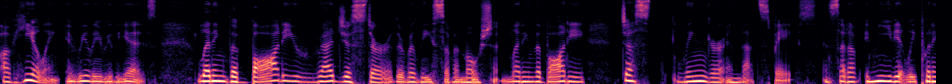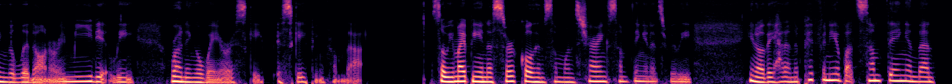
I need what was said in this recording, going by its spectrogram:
of healing. It really, really is. Letting the body register the release of emotion, letting the body just linger in that space instead of immediately putting the lid on or immediately running away or escape escaping from that. So we might be in a circle and someone's sharing something and it's really, you know, they had an epiphany about something and then,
